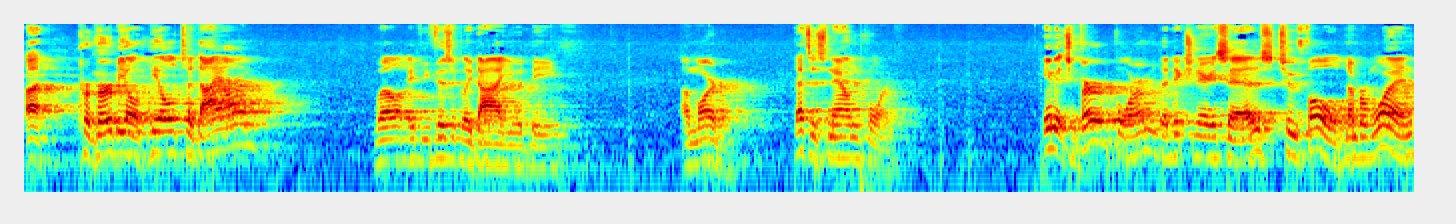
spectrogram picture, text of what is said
A proverbial hill to die on? Well, if you physically die, you would be a martyr. That's its noun form. In its verb form, the dictionary says twofold. Number one,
